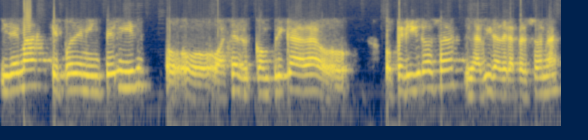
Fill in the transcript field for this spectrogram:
y demás que pueden impedir o, hacer complicada o, peligrosa la vida de la persona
